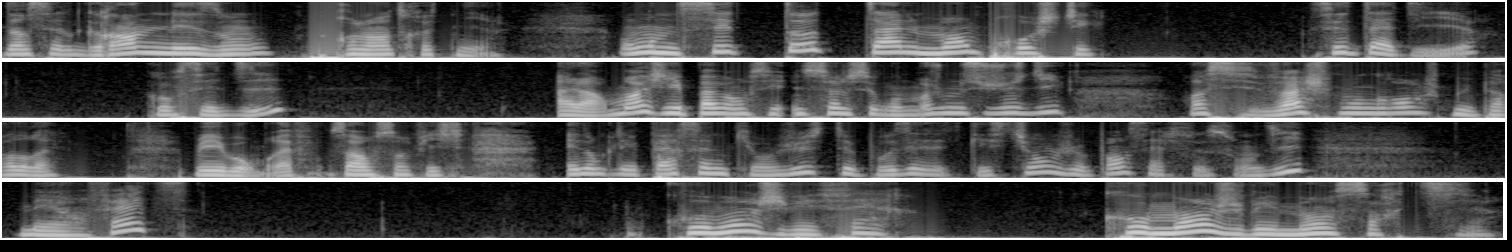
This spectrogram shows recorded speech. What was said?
dans cette grande maison pour l'entretenir? On s'est totalement projeté. C'est-à-dire qu'on s'est dit, alors moi, j'y ai pas pensé une seule seconde. Moi, je me suis juste dit, oh, c'est vachement grand, je m'y perdrais. Mais bon, bref, ça, on s'en fiche. Et donc, les personnes qui ont juste posé cette question, je pense, elles se sont dit, mais en fait, comment je vais faire? Comment je vais m'en sortir?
